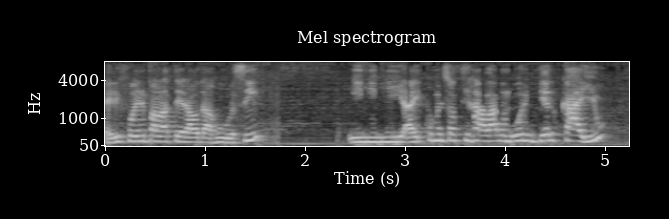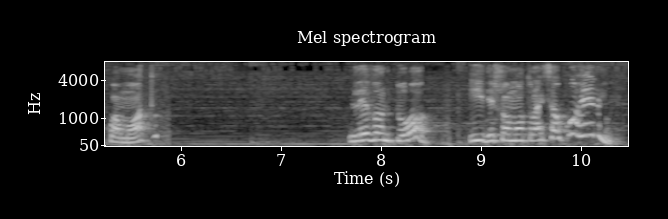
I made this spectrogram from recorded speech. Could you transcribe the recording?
ele foi indo pra lateral da rua assim, e aí começou a se ralar no muro inteiro, caiu com a moto, levantou e deixou a moto lá e saiu correndo, mano.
